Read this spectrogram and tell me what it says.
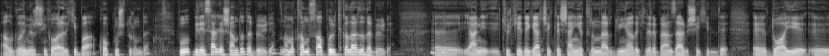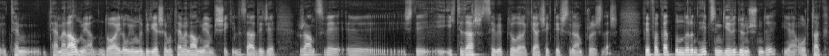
algılamıyoruz. Çünkü o aradaki bağ kopmuş durumda. Bu bireysel yaşamda da böyle ama kamusal politikalarda da böyle. Ee, yani Türkiye'de gerçekleşen yatırımlar dünyadakilere benzer bir şekilde e, doğayı e, tem, temel almayan, doğayla uyumlu bir yaşamı temel almayan bir şekilde sadece rant ve e, işte iktidar sebepli olarak gerçekleştirilen projeler. Ve fakat bunların hepsinin geri dönüşünde yani ortak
